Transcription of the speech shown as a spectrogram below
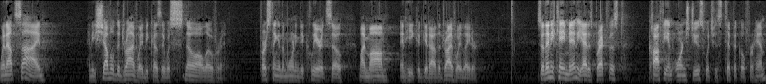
went outside and he shoveled the driveway because there was snow all over it. First thing in the morning to clear it so my mom and he could get out of the driveway later. So then he came in, he had his breakfast, coffee and orange juice, which is typical for him.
